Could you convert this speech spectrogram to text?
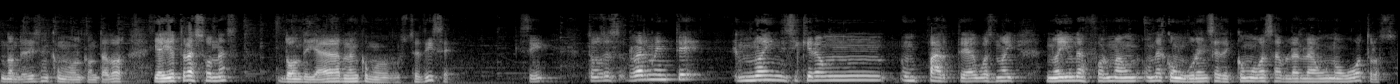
donde dicen como el contador, y hay otras zonas donde ya hablan como usted dice, ¿sí? Entonces, realmente no hay ni siquiera un, un parteaguas, no hay, no hay una forma, un- una congruencia de cómo vas a hablarle a uno u otros.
